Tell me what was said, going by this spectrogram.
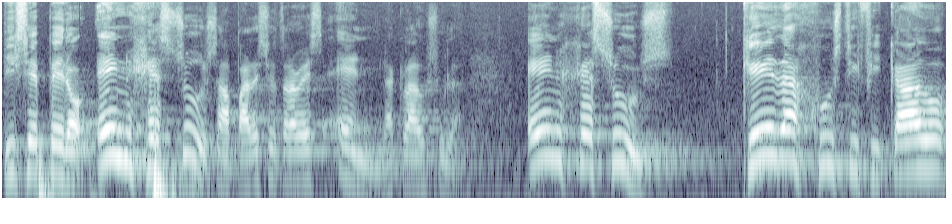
Dice, pero en Jesús, aparece otra vez en la cláusula, en Jesús queda justificado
